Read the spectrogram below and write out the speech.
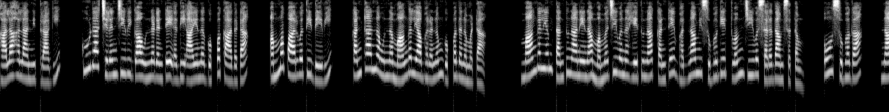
హాలాహలాన్ని త్రాగి కూడా చిరంజీవిగా ఉన్నడంటే అది ఆయన గొప్ప కాదట. అమ్మ పార్వతీదేవి కంఠాన్న ఉన్న మాంగల్యాభరణం గొప్పదనమట. మాంగళ్యం తంతునానేనా మమజీవన హేతునా కంటే భద్నామి సుభగే త్వం జీవ సరదాంసతం ఓ సుభగా నా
